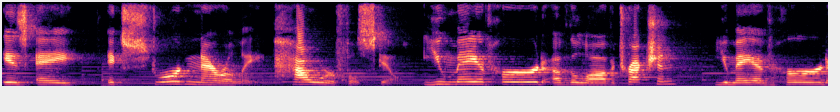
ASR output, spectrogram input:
is a extraordinarily powerful skill. You may have heard of the law of attraction. You may have heard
